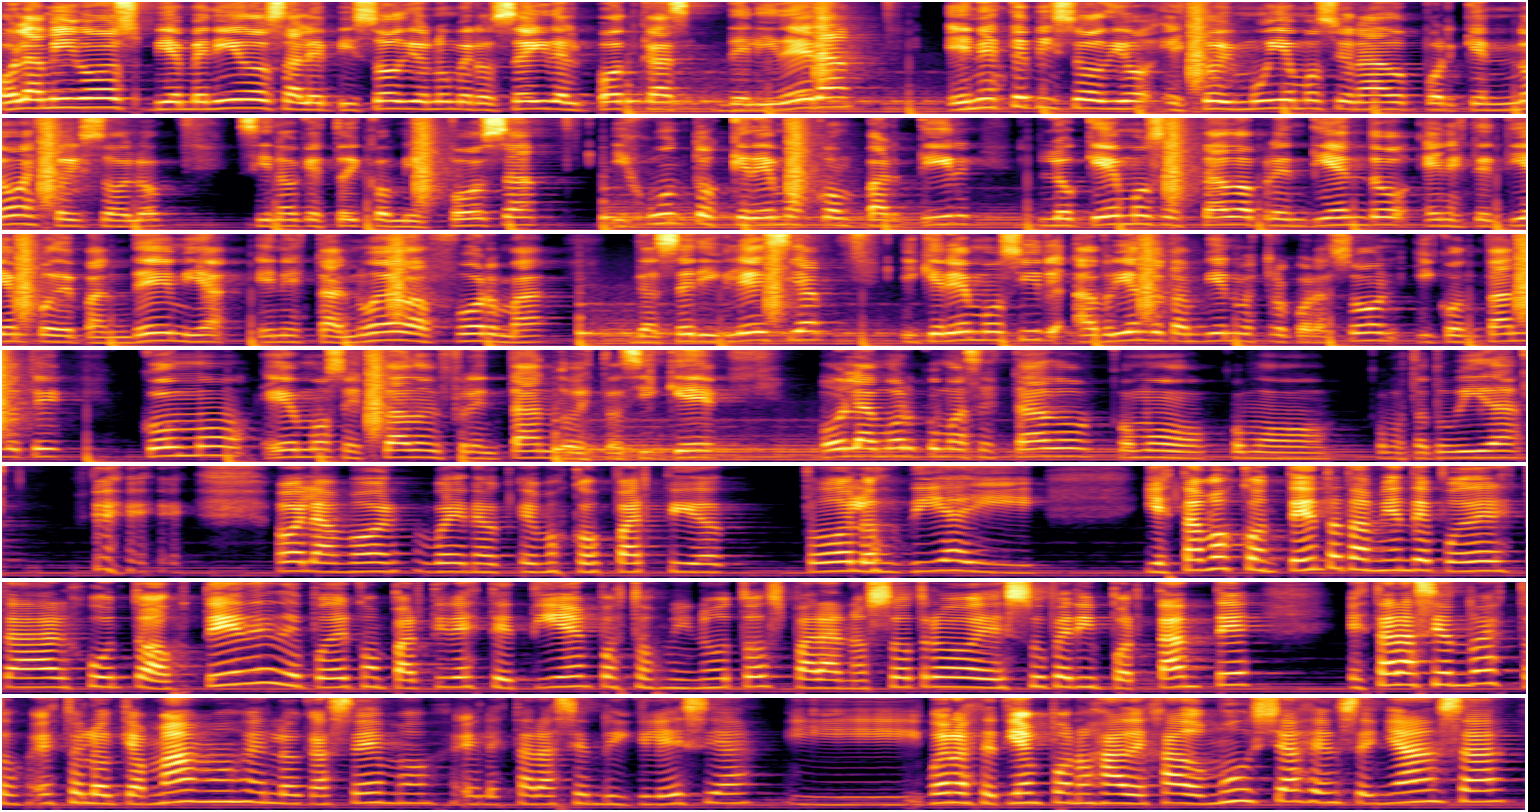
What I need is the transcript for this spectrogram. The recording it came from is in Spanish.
Hola amigos, bienvenidos al episodio número 6 del podcast de Lidera. En este episodio estoy muy emocionado porque no estoy solo, sino que estoy con mi esposa y juntos queremos compartir lo que hemos estado aprendiendo en este tiempo de pandemia, en esta nueva forma de hacer iglesia y queremos ir abriendo también nuestro corazón y contándote cómo hemos estado enfrentando esto. Así que, hola amor, ¿cómo has estado? ¿Cómo, cómo, ¿Cómo está tu vida? Hola amor, bueno, hemos compartido todos los días y, estamos contentos también de poder estar junto a ustedes, de poder compartir este tiempo, estos minutos. Para nosotros es súper importante estar haciendo esto. Esto es lo que amamos, es lo que hacemos, el estar haciendo iglesia. Y bueno, este tiempo nos ha dejado muchas enseñanzas,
